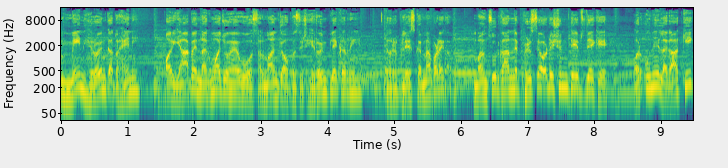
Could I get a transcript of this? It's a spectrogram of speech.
मेन हीरोइन का तो है नहीं। और यहाँ पे नगमा जो है, वो सलमान के ऑपोजिट हीरोइन प्ले कर रही है। तो रिप्लेस करना पड़ेगा। मंसूर खान ने फिर से ऑडिशन टेप्स देखे। और उन्हें लगा कि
